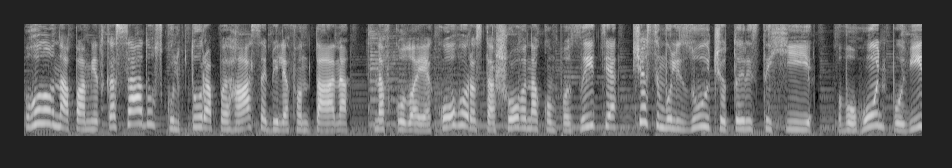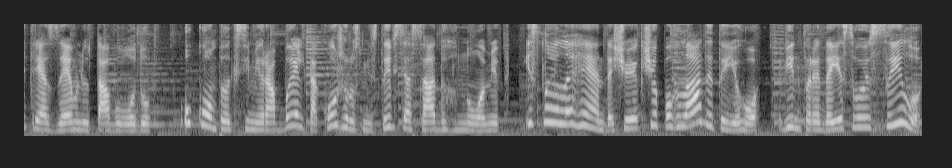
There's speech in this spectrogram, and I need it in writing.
Головна пам'ятка саду скульптура Пегаса біля фонтана, навколо якого розташована композиція, що символізує чотири стихії: вогонь, повітря, землю та воду. У комплексі Мірабель також розмістився сад гномів. Існує легенда, що якщо погладити його, він передає свою силу.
